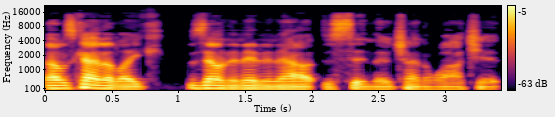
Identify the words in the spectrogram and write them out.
I was kind of like zoning in and out, just sitting there trying to watch it.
